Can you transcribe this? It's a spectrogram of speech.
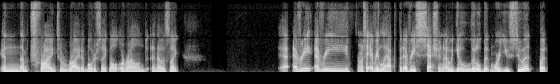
and I'm trying to ride a motorcycle around, and I was like, every every I don't want to say every lap, but every session I would get a little bit more used to it. But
